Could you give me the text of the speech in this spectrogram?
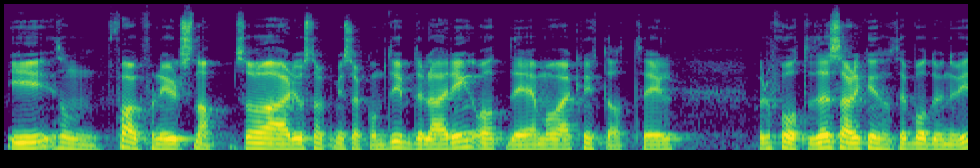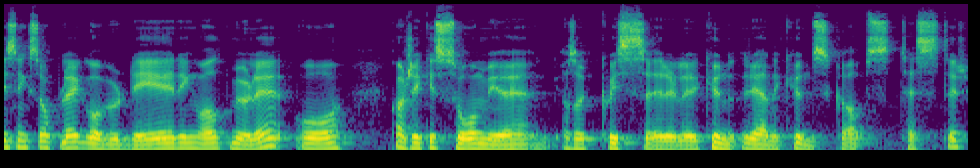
i sånn fagfornyelsen da, så er det jo snakk, mye snakk om dybdelæring, og at det må være knytta til For å få til det, så er det knytta til både undervisningsopplegg og vurdering og alt mulig. Og kanskje ikke så mye altså quizer eller kun, rene kunnskapstester.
